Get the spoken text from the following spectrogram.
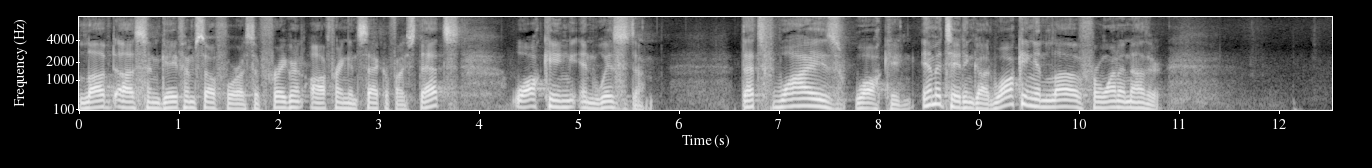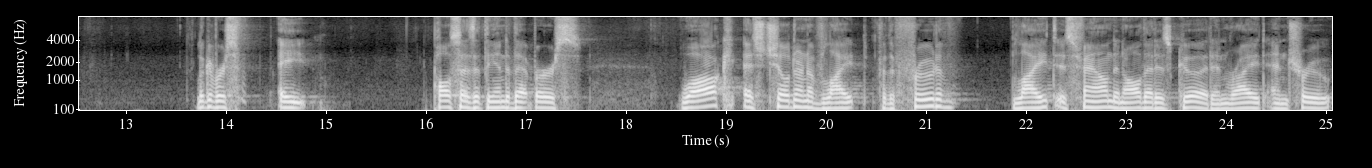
loved us and gave himself for us, a fragrant offering and sacrifice. That's walking in wisdom. That's wise walking, imitating God, walking in love for one another. Look at verse 8. Paul says at the end of that verse, Walk as children of light, for the fruit of light is found in all that is good and right and true.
